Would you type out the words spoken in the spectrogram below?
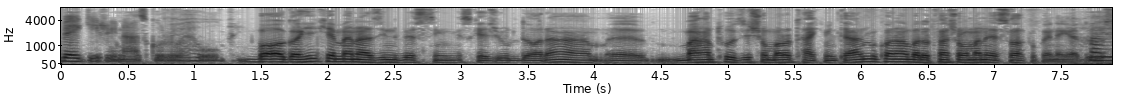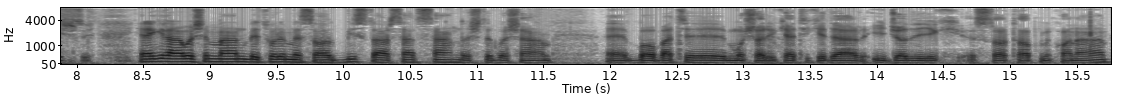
بگیرین از گروه حقوقی. با آگاهی که من از این vesting schedule دارم من هم توضیح شما رو تکمیل تر می‌کنم و لطفا شما من اصلاح بکنید اگر درست یعنی اگه قرار باشه من به طور مثال 20 درصد سهم داشته باشم بابت مشارکتی که در ایجاد یک استارتاپ می‌کنم.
